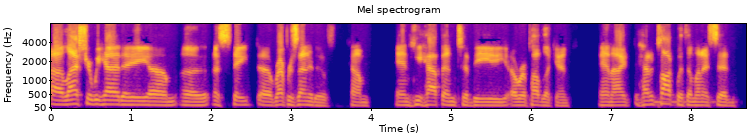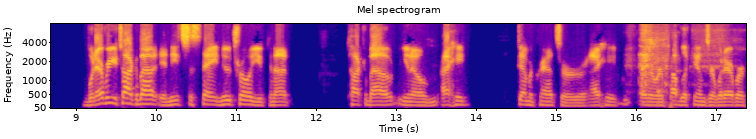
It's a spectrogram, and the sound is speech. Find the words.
uh, last year we had a um, a, a, state uh, representative come and he happened to be a Republican and I had a talk with him and I said whatever you talk about it needs to stay neutral you cannot talk about, you know, I hate Democrats or I hate other Republicans or whatever.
